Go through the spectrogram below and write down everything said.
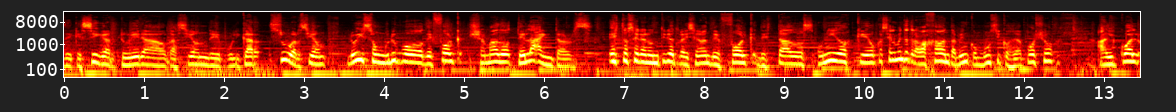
de que Seeger tuviera ocasión de publicar su versión, lo hizo un grupo de folk llamado The Linters. Estos eran un trío tradicional de folk de Estados Unidos que ocasionalmente trabajaban también con músicos de apoyo, al cual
